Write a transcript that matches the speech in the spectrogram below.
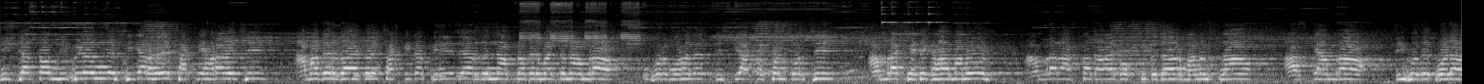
নির্যাতন, নিপীড়নের শিকার হয়ে চাকরি হারা হয়েছি আমাদের দয়া করে চাকরিটা ফিরিয়ে দেওয়ার জন্য আপনাদের মাধ্যমে আমরা উপর মহলের দৃষ্টি আকর্ষণ করছি। আমরা খেটে খাওয়া মানুষ, আমরা রাস্তা দাঁড়ায় বক্তব্য দেওয়ার মানুষ না। আজকে আমরা বিপদে পড়া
